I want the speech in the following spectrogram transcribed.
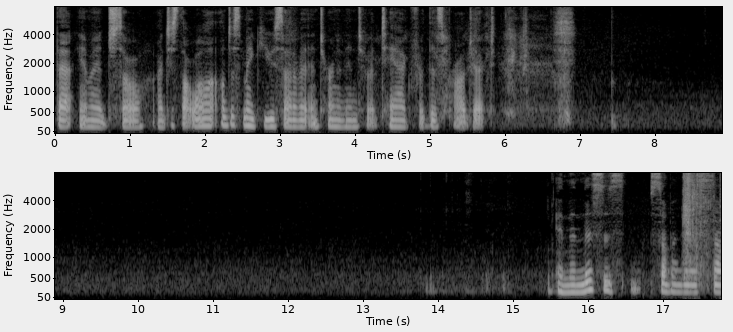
that image, so I just thought, well, I'll just make use out of it and turn it into a tag for this project. And then this is some of this um,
